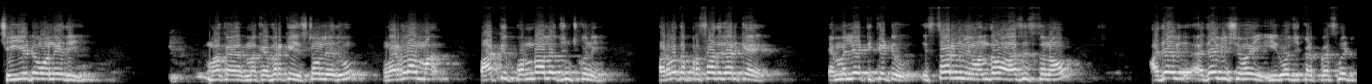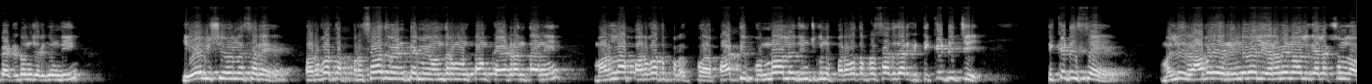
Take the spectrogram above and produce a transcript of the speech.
చెయ్యడం అనేది మాకు మాకెవరికి ఇష్టం లేదు. మరలా మా పార్టీ పునరాలోచించుకుని పర్వత ప్రసాద్ గారికే ఎమ్మెల్యే టికెట్ ఇస్తారని మేమందరం ఆశిస్తున్నాం. అదే అదే విషయమై ఈరోజు ఇక్కడ ప్రెస్ మీట్ పెట్టడం జరిగింది. ఏ విషయమైనా సరే పర్వత ప్రసాద్ వెంటే మేమందరం ఉంటాం కేడర్ అంతా అని. మరలా పర్వత పార్టీ పునరాలోచించుకుని పర్వత ప్రసాద్ గారికి టికెట్ ఇచ్చి టికెట్ ఇస్తే మళ్ళీ రాబోయే రెండు వేల ఇరవై నాలుగు ఎలక్షన్లో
